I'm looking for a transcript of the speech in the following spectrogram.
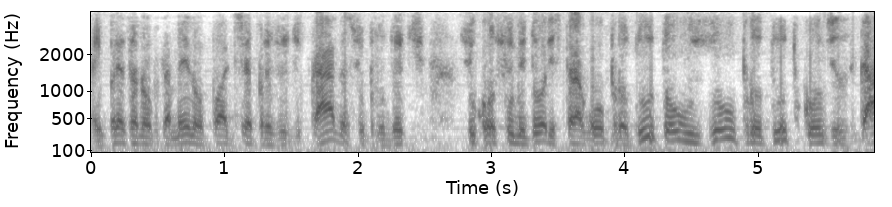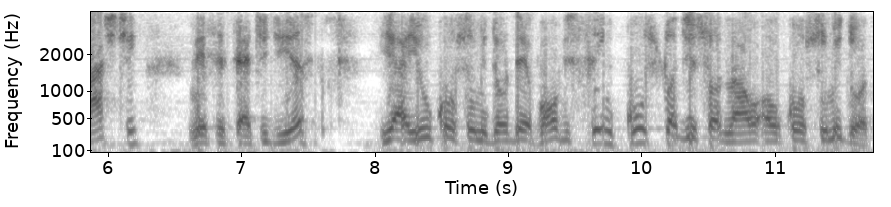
a empresa não, também não pode ser prejudicada se o, produto, se o consumidor estragou o produto ou usou o produto com desgaste, nesses sete dias, e aí o consumidor devolve sem custo adicional ao consumidor.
